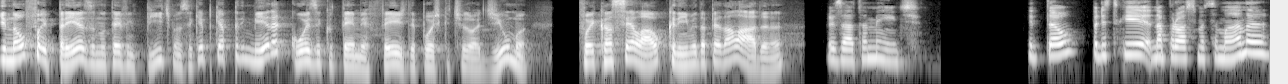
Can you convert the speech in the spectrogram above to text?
E não foi preso, não teve impeachment, não sei o quê, porque a primeira coisa que o Temer fez depois que tirou a Dilma foi cancelar o crime da pedalada, né? Exatamente. Então, por isso que na próxima semana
